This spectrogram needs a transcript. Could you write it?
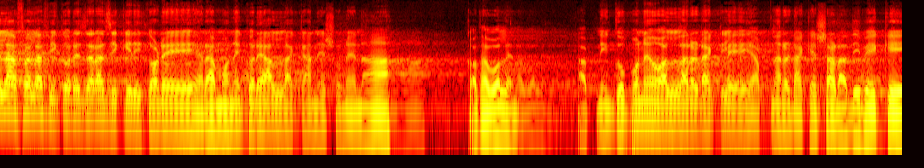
এলাফেলাফি করে যারা জিকিরি করে, এরা মনে করে আল্লাহ কানে শোনে না। কথা বলেন। আপনি গোপনেও আল্লাহর ডাকলে আপনার ডাকে সাড়া দিবে কে?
